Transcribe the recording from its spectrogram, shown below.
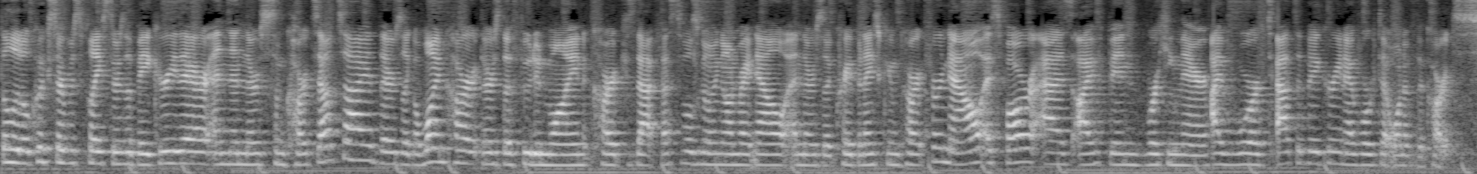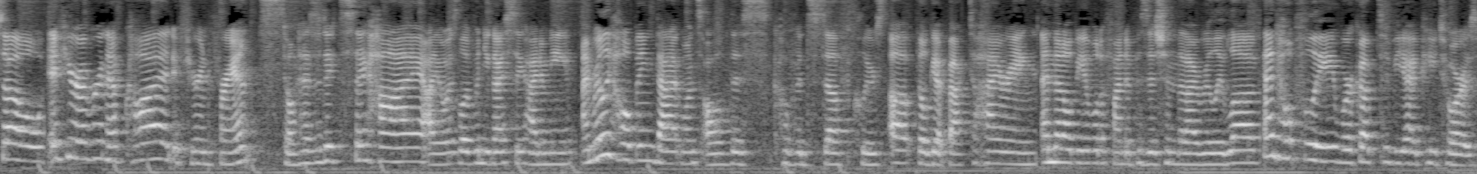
the little quick service place. There's a bakery there and then there's some carts outside. There's like a wine cart. There's the food and wine cart because that festival is going on right now and there's a crepe and ice cream cart. For now, as far as I've been working there, I've worked at the bakery and I've worked at one of the carts. So if you're ever in Epcot, if you're in France, don't hesitate to say hi. I always love when you guys say hi to me. I'm really hoping that once all of this COVID stuff clears up, they'll get back to hiring and that I'll be able to find a position that I really love and hopefully work up to VIP tours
